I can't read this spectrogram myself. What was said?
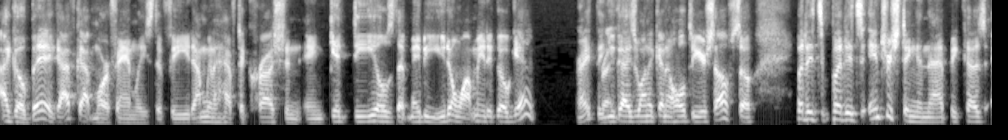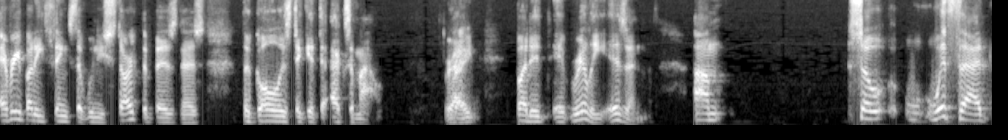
I go big, I've got more families to feed. I'm going to have to crush and, and get deals that maybe you don't want me to go get right that right. you guys want to kind of hold to yourself so but it's but it's interesting in that because everybody thinks that when you start the business the goal is to get to x amount right, right. but it, it really isn't um, so with that,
